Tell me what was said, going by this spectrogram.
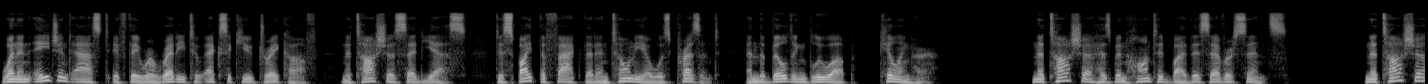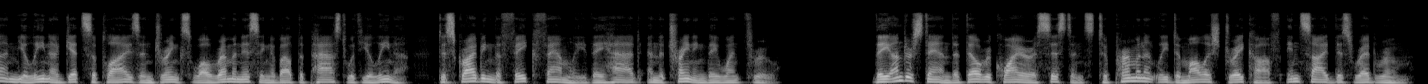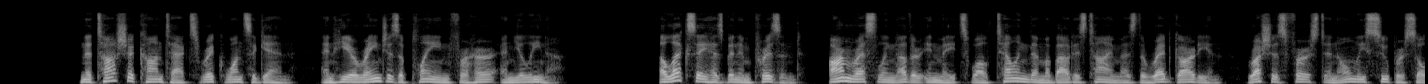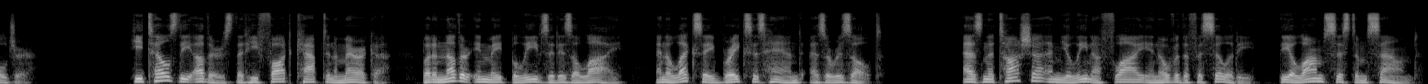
When an agent asked if they were ready to execute Dreykov, Natasha said yes, despite the fact that Antonia was present, and the building blew up, killing her. Natasha has been haunted by this ever since. Natasha and Yelena get supplies and drinks while reminiscing about the past with Yelena, describing the fake family they had and the training they went through. They understand that they'll require assistance to permanently demolish Dreykov inside this red room. Natasha contacts Rick once again, and he arranges a plane for her and Yelena. Alexei has been imprisoned, arm wrestling other inmates while telling them about his time as the Red Guardian, Russia's first and only super soldier. He tells the others that he fought Captain America, but another inmate believes it is a lie, and Alexei breaks his hand as a result. As Natasha and Yelena fly in over the facility, the alarm systems sound.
